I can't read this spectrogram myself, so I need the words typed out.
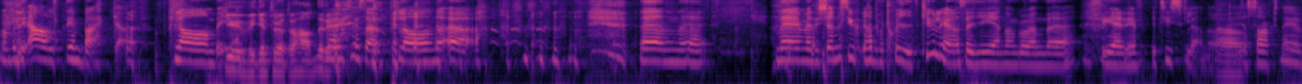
Man bara, det är alltid en backup. Plan B. Gud vilken tur att du hade det. Verkligen såhär, plan Ö. men, eh, nej men det kändes ju, det hade varit skitkul att göra en sån genomgående serie i Tyskland. Och Ja. Jag saknar ju,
